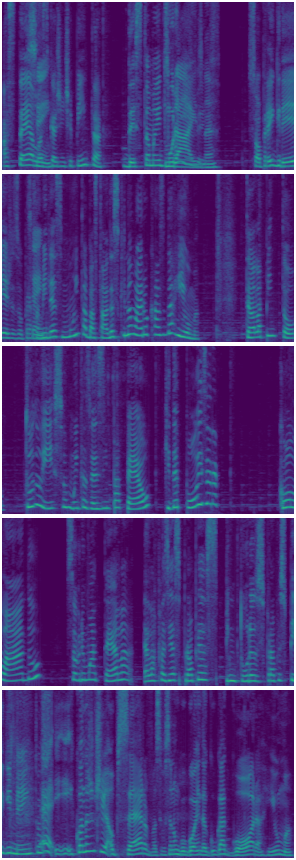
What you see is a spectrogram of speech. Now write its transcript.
as telas Sim. que a gente pinta desse tamanho Murais, disponíveis. né? Só para igrejas ou para famílias muito abastadas, que não era o caso da Hilma. Então ela pintou tudo isso, muitas vezes em papel, que depois era colado sobre uma tela. Ela fazia as próprias pinturas, os próprios pigmentos. É, e, e quando a gente observa, se você não googou ainda, google agora, Hilma,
